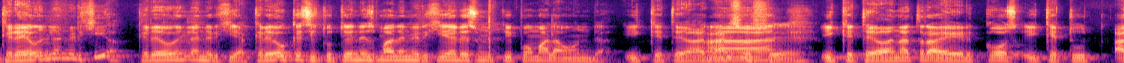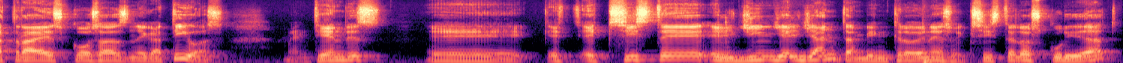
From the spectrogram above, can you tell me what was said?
Creo en la energía, creo en la energía. Creo que si tú tienes mala energía eres un tipo mala onda y que te van Ah, a sí. y que te van a traer cosas y que tú atraes cosas negativas, ¿me entiendes? Eh, ex- existe el yin y el yang, también creo en eso. Existe la oscuridad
